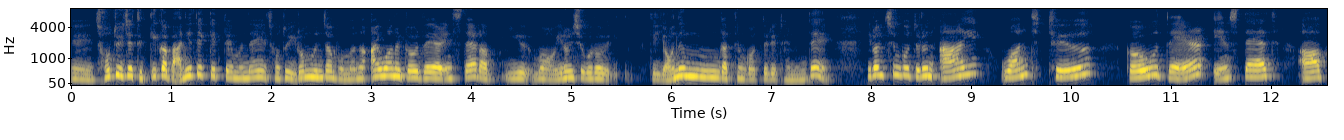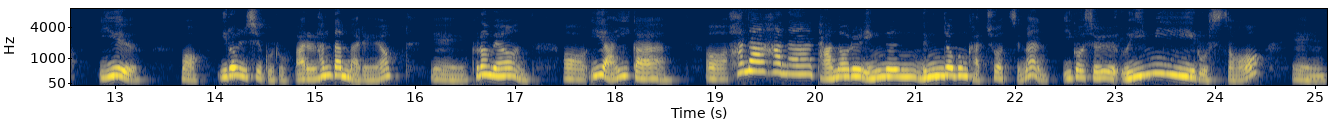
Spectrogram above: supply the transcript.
예, 저도 이제 듣기가 많이 됐기 때문에 저도 이런 문장 보면은 I wanna go there instead of you. 뭐 이런 식으로 연음 같은 것들이 되는데, 이런 친구들은 I want to go there instead of you. 뭐 이런 식으로 말을 한단 말이에요. 예, 그러면, 어, 이 아이가 어, 하나하나 단어를 읽는 능력은 갖추었지만 이것을 의미로서 예,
